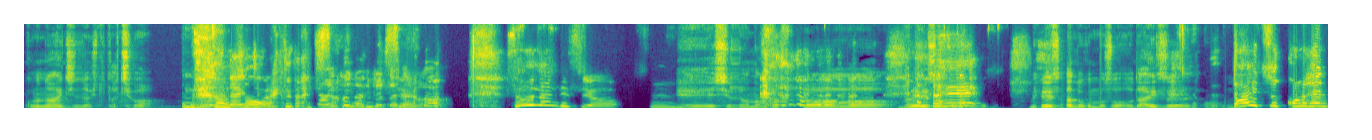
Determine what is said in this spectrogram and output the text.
この内地の人たちは。そう内地の人たち、大そうなんですよ。は。そうなんですよ。うんえー、知らなかった。メイさんとこも、メイさんとこもそう、大豆？大豆、この辺、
